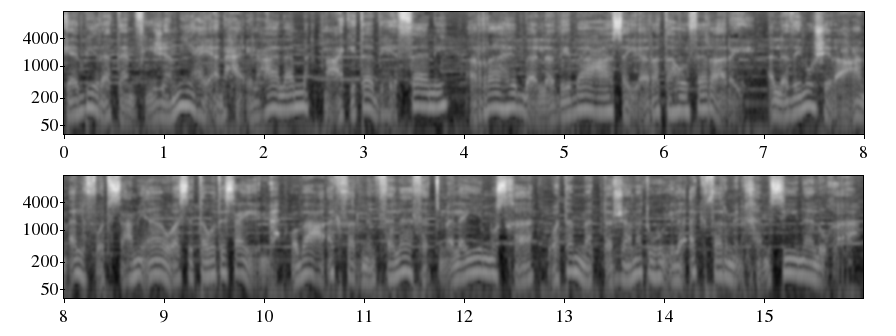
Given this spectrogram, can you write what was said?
كبيرة في جميع أنحاء العالم مع كتابه الثاني الراهب الذي باع سيارته الفيراري الذي نشر عام 1996 وباع أكثر من ثلاثة ملايين نسخة وتمت ترجمته إلى أكثر من خمسين لغة.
